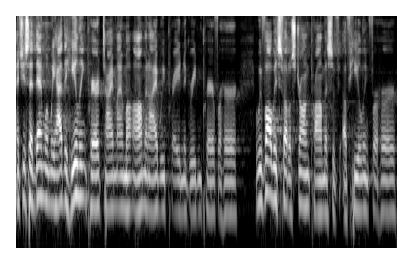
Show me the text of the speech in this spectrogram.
And she said, Then when we had the healing prayer time, my mom and I, we prayed and agreed in prayer for her. We've always felt a strong promise of, of healing for her,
